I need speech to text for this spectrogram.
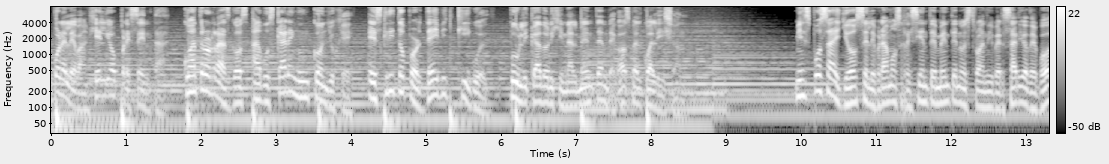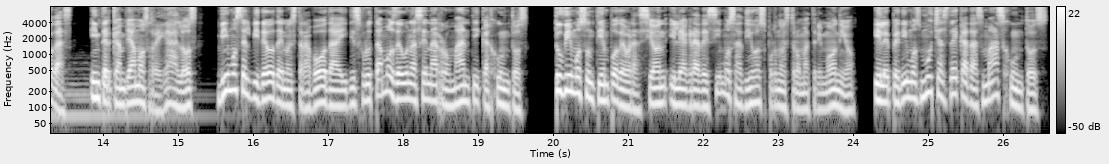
por el Evangelio presenta Cuatro rasgos a buscar en un cónyuge, escrito por David Keywood, publicado originalmente en The Gospel Coalition. Mi esposa y yo celebramos recientemente nuestro aniversario de bodas, intercambiamos regalos, vimos el video de nuestra boda y disfrutamos de una cena romántica juntos. Tuvimos un tiempo de oración y le agradecimos a Dios por nuestro matrimonio y le pedimos muchas décadas más juntos.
